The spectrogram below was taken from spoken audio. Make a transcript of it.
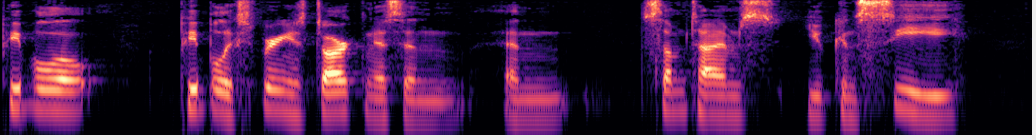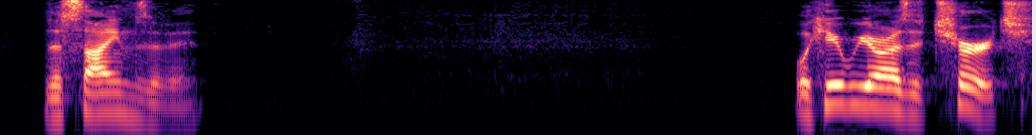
People, people experience darkness, and, and sometimes you can see the signs of it. Well, here we are as a church.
